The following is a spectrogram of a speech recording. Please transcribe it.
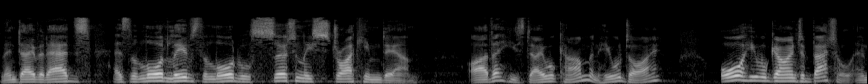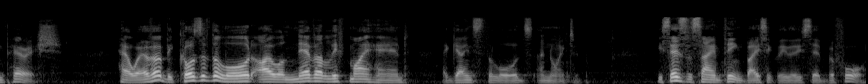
And then David adds, As the Lord lives, the Lord will certainly strike him down. Either his day will come and he will die, or he will go into battle and perish. However, because of the Lord, I will never lift my hand against the Lord's anointed. He says the same thing, basically, that he said before.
